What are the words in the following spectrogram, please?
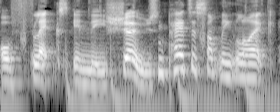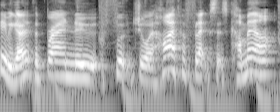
of flex in these shoes compared to something like, here we go, the brand new FootJoy Hyperflex that's come out,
